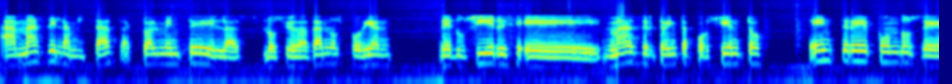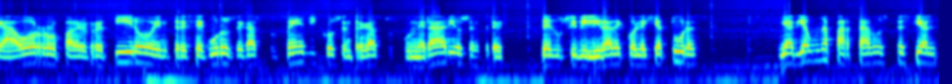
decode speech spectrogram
a más de la mitad. Actualmente las, los ciudadanos podían deducir eh, más del 30% entre fondos de ahorro para el retiro, entre seguros de gastos médicos, entre gastos funerarios, entre deducibilidad de colegiaturas. Y había un apartado especial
